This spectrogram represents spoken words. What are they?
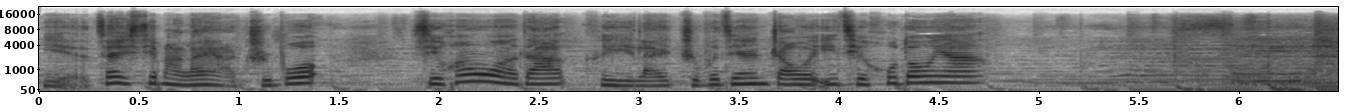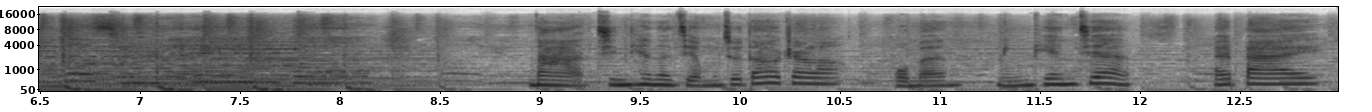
也在喜马拉雅直播，喜欢我的可以来直播间找我一起互动呀。那今天的节目就到这了，我们明天见，拜拜。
